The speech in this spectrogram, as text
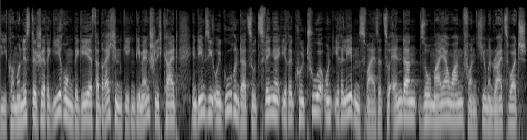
Die kommunistische Regierung begehe Verbrechen gegen die Menschlichkeit, indem sie Uiguren dazu zwinge, ihre Kultur und ihre Lebensweise zu ändern, so Maya Wang von Human Rights Watch.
